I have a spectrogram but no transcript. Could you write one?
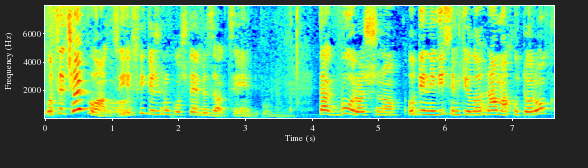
Оце чай по акції? Скільки ж він коштує без акції? Так, борошно 1,8 кг хуторок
